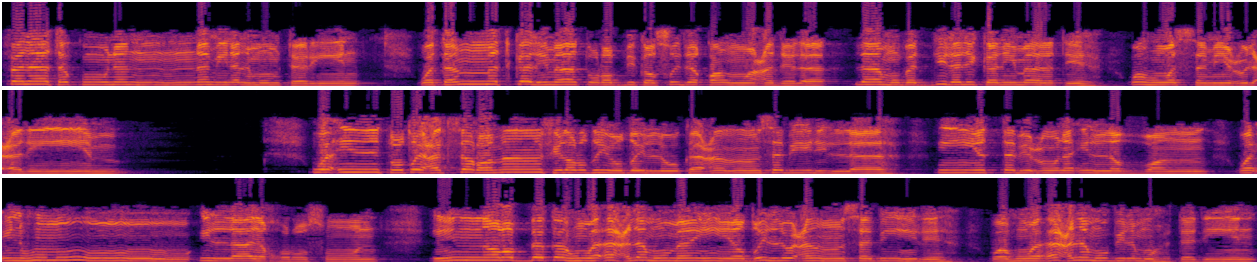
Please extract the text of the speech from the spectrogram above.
فلا تكونن من الممترين. وتمت كلمات ربك صدقا وعدلا لا مبدل لكلماته وهو السميع العليم. وإن تطع أكثر من في الأرض يضلوك عن سبيل الله إن يتبعون إلا الظن وإن هم إلا يخرصون. إن ربك هو أعلم من يضل عن سبيله وهو أعلم بالمهتدين.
